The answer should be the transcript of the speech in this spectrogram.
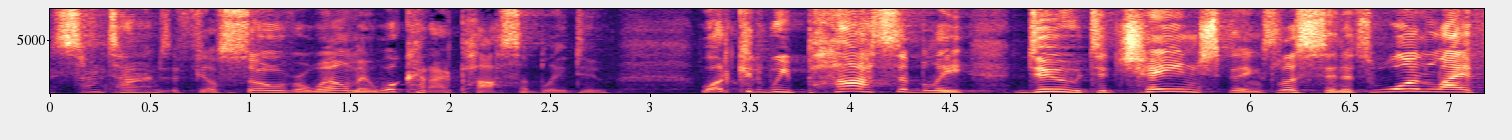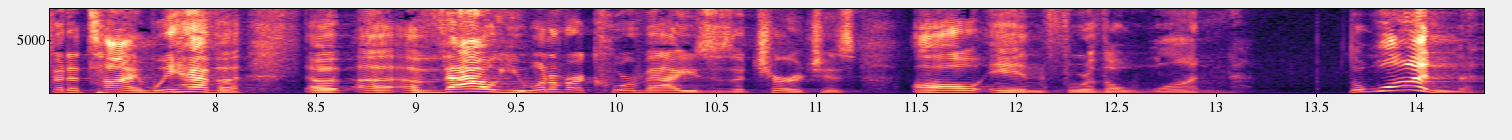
Sometimes it feels so overwhelming. What could I possibly do? What could we possibly do to change things? Listen, it's one life at a time. We have a, a, a value. One of our core values as a church is all in for the one. The one.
